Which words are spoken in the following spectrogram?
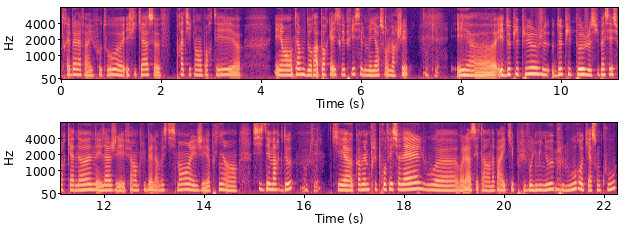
très bel appareil photo, efficace, pratique à emporter. et en termes de rapport qualité-prix, c'est le meilleur sur le marché. Et, euh, et depuis, peu, je, depuis peu, je suis passée sur Canon et là, j'ai fait un plus bel investissement et j'ai appris un 6D Mark II qui est euh, quand même plus professionnel où euh, voilà, c'est un appareil qui est plus volumineux, plus Mm. lourd, qui a son coût.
